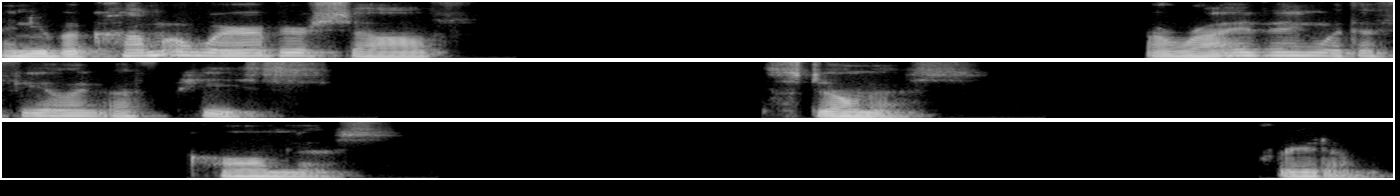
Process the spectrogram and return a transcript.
And you become aware of yourself arriving with a feeling of peace, stillness, calmness, freedom.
